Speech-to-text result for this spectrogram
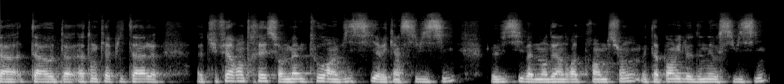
à ton capital, tu fais rentrer sur le même tour un VC avec un CVC, le VC va demander un droit de préemption, mais tu n'as pas envie de le donner au CVC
